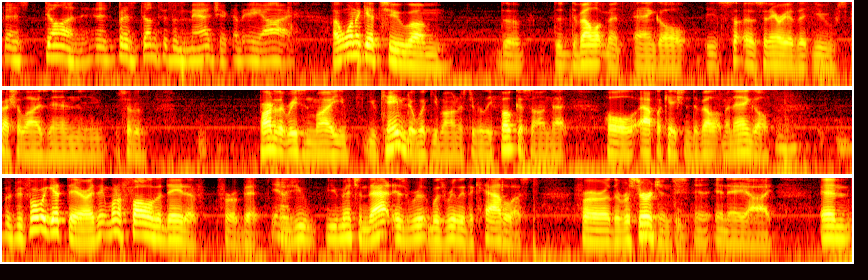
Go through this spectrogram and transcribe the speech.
that it's done, it's, but it's done through the magic of AI. I want to get to um, the, the, development angle. It's, it's, an area that you specialize in, you sort of, part of the reason why you, you came to Wikibon is to really focus on that whole application development angle. Mm -hmm. But before we get there, I think I want to follow the data for a bit, because yeah. you, you mentioned that is re was really the catalyst for the resurgence in, in AI. And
